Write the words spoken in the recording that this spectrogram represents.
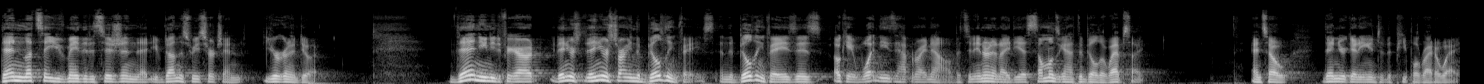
then let's say you've made the decision that you've done this research and you're going to do it. Then you need to figure out. Then you're then you're starting the building phase, and the building phase is okay. What needs to happen right now? If it's an internet idea, someone's going to have to build a website, and so then you're getting into the people right away.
